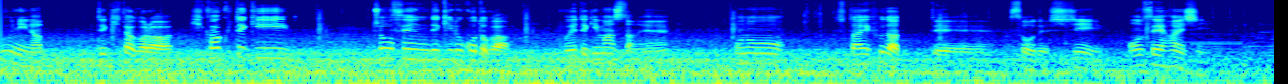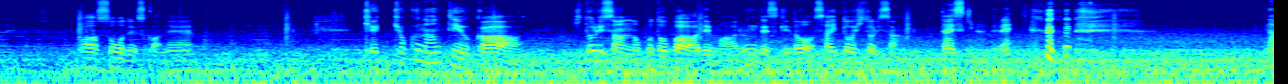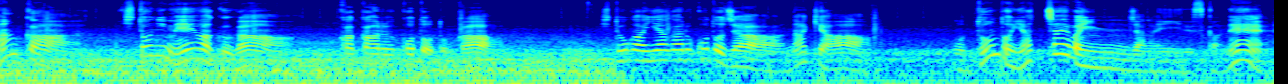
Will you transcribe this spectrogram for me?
風になってきたから比較的挑戦できることが増えてきましたね。このスタイフだってそうですし音声配信はそうですかね。結局何て言うかひとりさんの言葉でもあるんですけど斎藤ひとりさん大好きなんでね。なんか人に迷惑がかかることとか人が嫌がることじゃなきゃもうどんどんやっちゃえばいいんじゃないですかね。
